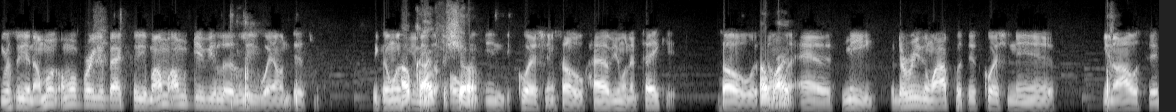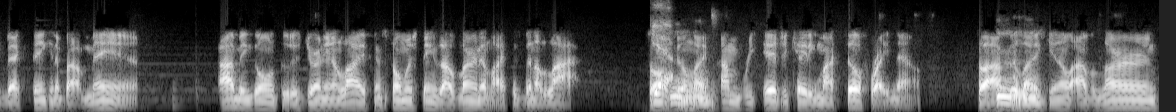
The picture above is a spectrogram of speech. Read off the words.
once again, I'm gonna, I'm gonna bring it back to you, but I'm, I'm gonna give you a little leeway on this one because once Okay, again, for it's sure. an open-ended question. So however you want to take it. So if All someone right. asks me, the reason why I put this question is, you know, I would sit back thinking about, man, I've been going through this journey in life, and so much things I've learned in life has been a lie. So Yeah. I'm feeling Mhm. like I'm re-educating myself right now. So I feel Mhm. like you know I've learned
